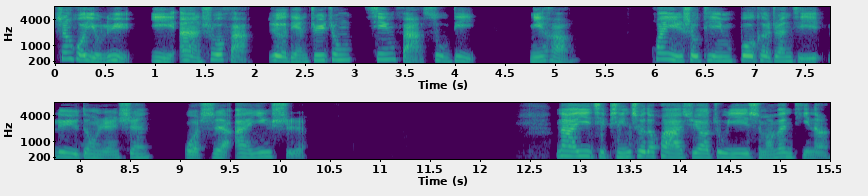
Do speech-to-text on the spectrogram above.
生活有律，以案说法，热点追踪，心法速递。你好，欢迎收听播客专辑《律动人生》，我是爱英石。那一起拼车的话，需要注意什么问题呢？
